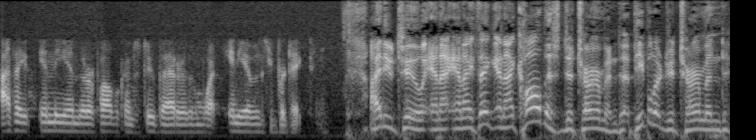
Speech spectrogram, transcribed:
I think in the end the Republicans do better than what any of us are predicting. I do too, and I and I think and I call this determined. People are determined.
